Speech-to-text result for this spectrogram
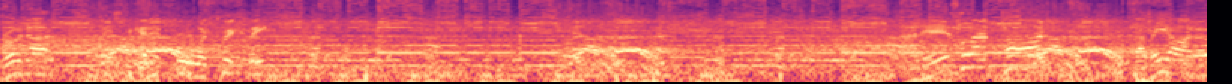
Bruna needs to get it forward quickly. Here's Lampard. Fabiano.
